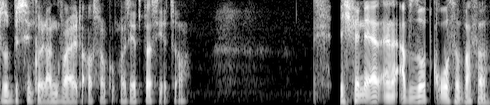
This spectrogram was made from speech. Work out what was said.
so ein bisschen gelangweilt aus. Mal gucken, was jetzt passiert so. Ich finde, er hat eine absurd große Waffe.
